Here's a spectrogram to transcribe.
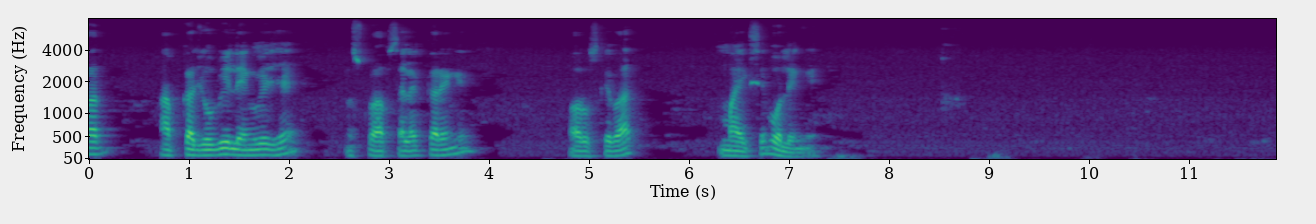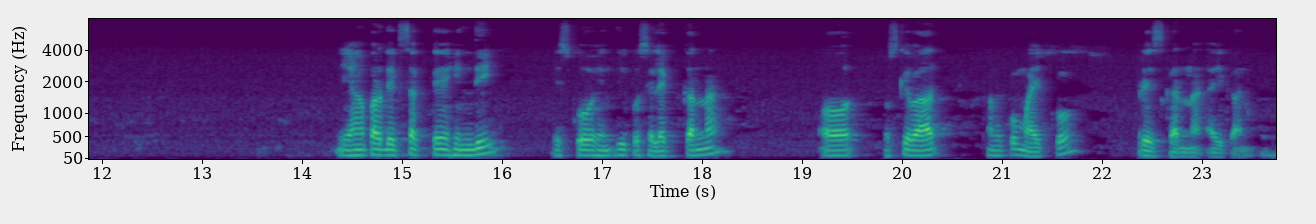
पर आपका जो भी लैंग्वेज है, उसको आप सेलेक्ट करेंगे और उसके बाद माइक से बोलेंगे। यहाँ पर देख सकते हैं हिंदी, इसको हिंदी को सिलेक्ट करना। और उसके बाद हमको माइक को प्रेस करना है आइकन को।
